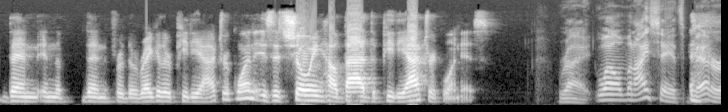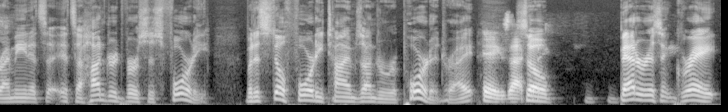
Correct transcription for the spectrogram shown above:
than in the than for the regular pediatric one is it's showing how bad the pediatric one is right well when i say it's better i mean it's a, it's 100 versus 40 but it's still 40 times underreported right exactly so better isn't great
